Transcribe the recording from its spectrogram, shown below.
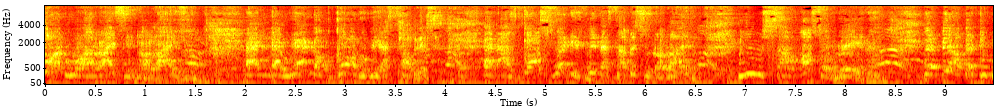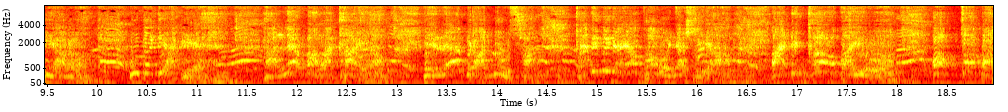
God will arise in your life, and the reign of God will be established. And as God's reign is being established in your life, you shall also reign. Idea? Aleba Lakaya, Ilebra Nusa, Kadimina Yapa Wanyashia. I declare by you, October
